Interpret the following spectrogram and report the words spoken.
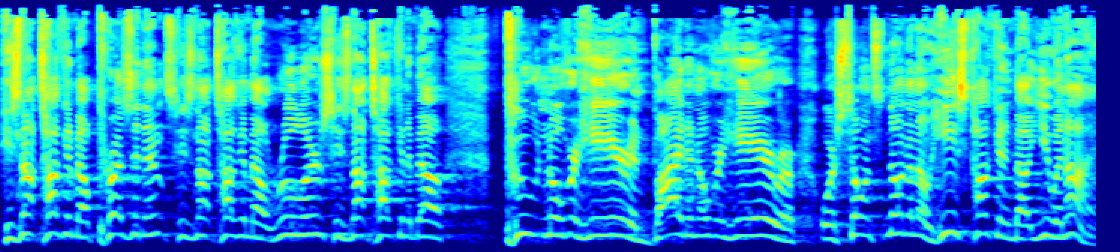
He's not talking about presidents. He's not talking about rulers. He's not talking about Putin over here and Biden over here or, or so and so. No, no, no. He's talking about you and I.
